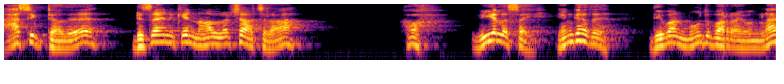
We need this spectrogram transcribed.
ஆசிக்ட் அது டிசைனுக்கே நாலு லட்சம் ஆச்சுடா. விஎல்எஸ்ஐ எங்கே அது? திவான் மூந்து பாடுறா இவங்களா.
